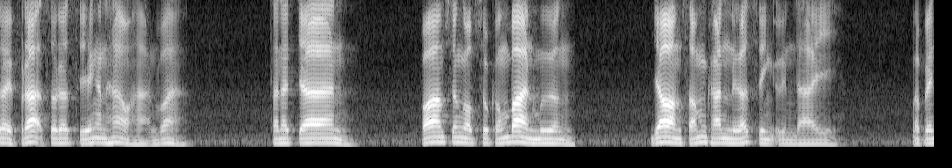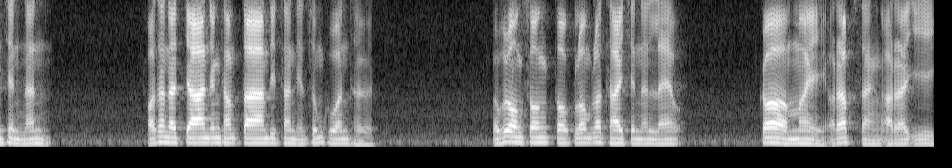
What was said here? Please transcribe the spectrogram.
ด้วยพระสุรเสียงอันห้าวหาญว่าท่านอาจารย์ ความสงบสุขของบ้านเมือง ย่อมสำคัญเหนือสิ่งอื่นใดมื่อเป็นเช่นนั้น ขอท่านอาจารย์ยังทำตามที่ท่านเห็นสมควรเถิดเมื่อพระองค์ทรงตกลงพระทัยเช่นนั้นแล้ว ก็ไม่รับสั่งอะไรอีก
